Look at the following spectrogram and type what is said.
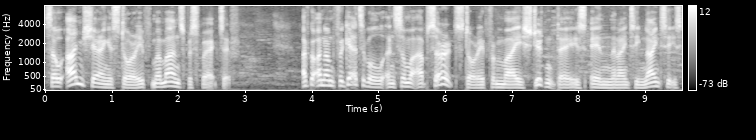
so I'm sharing a story from a man's perspective. I've got an unforgettable and somewhat absurd story from my student days in the 1990s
